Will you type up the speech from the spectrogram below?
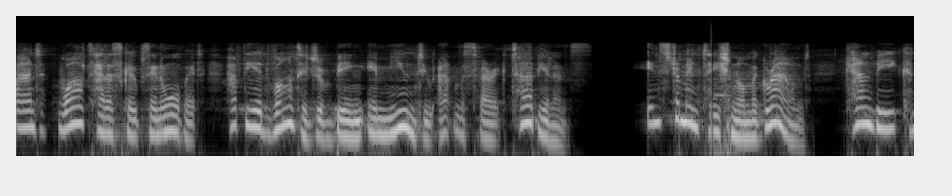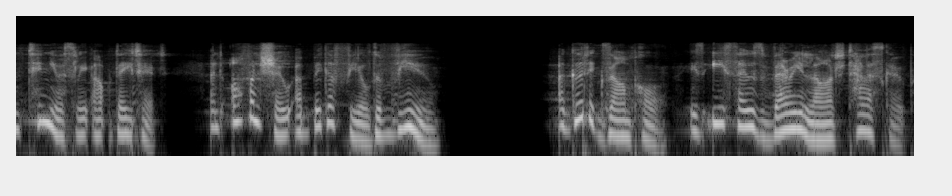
And while telescopes in orbit have the advantage of being immune to atmospheric turbulence, instrumentation on the ground can be continuously updated and often show a bigger field of view. A good example is ESO's Very Large Telescope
